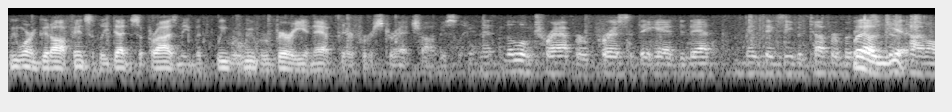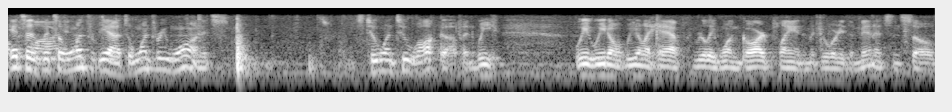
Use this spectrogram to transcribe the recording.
we weren't good offensively doesn't surprise me. But we were we were very inept there for a stretch, obviously. And that, the little trap or press that they had, did that make things even tougher because Well, yeah, time off it's a, it's a one, th- yeah, it's a one, three, one, it's, it's- two, one, two walk-up, and we, we, we don't, we only have really one guard playing the majority of the minutes, and so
